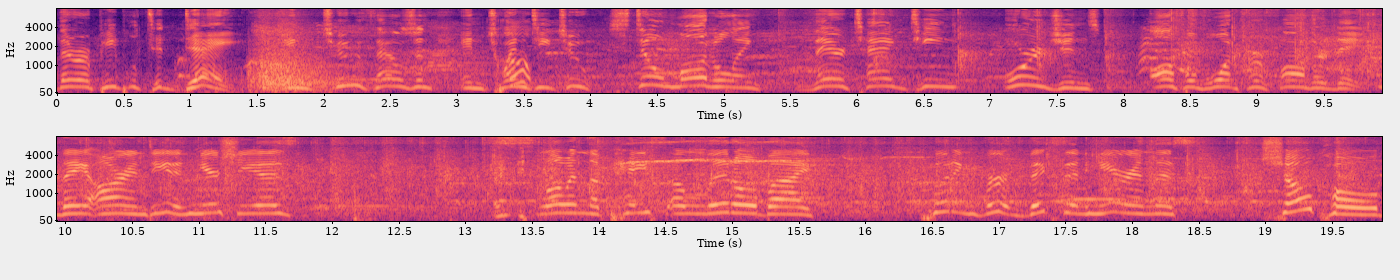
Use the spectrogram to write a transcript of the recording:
there are people today in 2022 still modeling their tag team origins off of what her father did. They are indeed, and here she is slowing the pace a little by putting Vert Vixen here in this chokehold.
